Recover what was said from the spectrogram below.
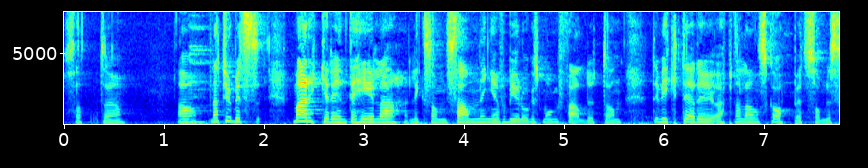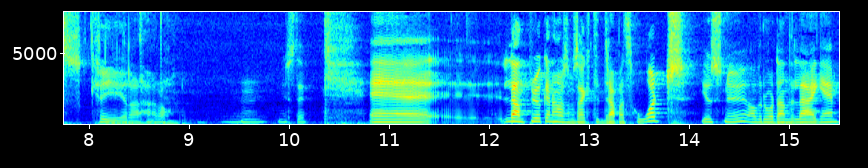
Så att, eh, Ja, naturligtvis, är inte hela liksom, sanningen för biologisk mångfald utan det viktiga är det öppna landskapet som det kreerar här. Mm, mm, just det. Eh, lantbrukarna har som sagt drabbats hårt just nu av rådande läge.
